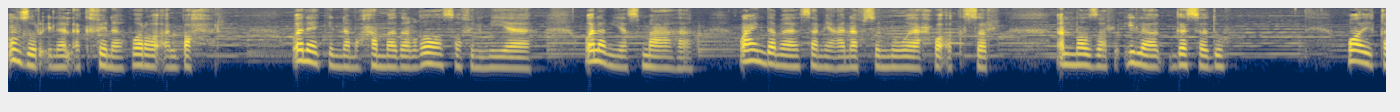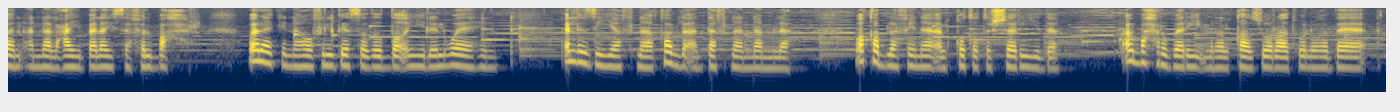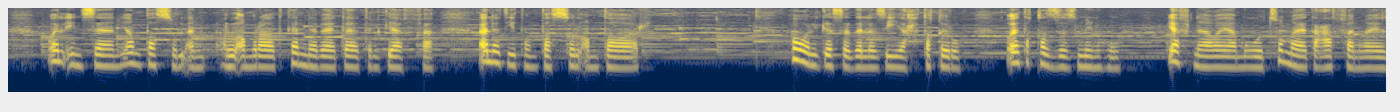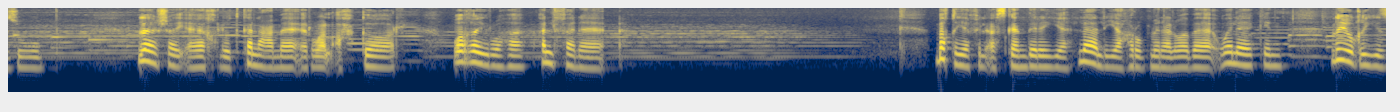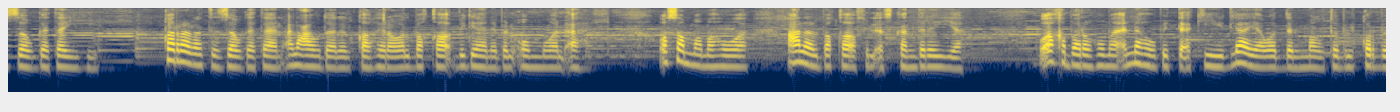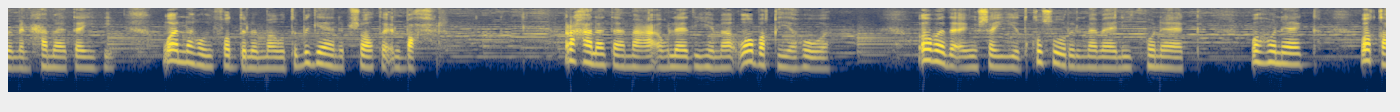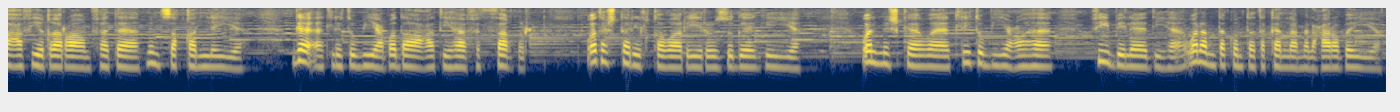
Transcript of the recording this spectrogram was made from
انظر إلى الأكفنة وراء البحر. ولكن محمدا غاص في المياه ولم يسمعها وعندما سمع نفس النواح وأكثر النظر إلى جسده وايقن أن العيب ليس في البحر ولكنه في الجسد الضئيل الواهن الذي يفنى قبل أن تفنى النملة وقبل فناء القطط الشريدة. البحر بريء من القاذورات والوباء والإنسان يمتص الأمراض كالنباتات الجافة التي تمتص الأمطار. هو الجسد الذي يحتقره ويتقزز منه يفنى ويموت ثم يتعفن ويذوب. لا شيء يخلد كالعمائر والأحجار وغيرها الفناء. بقي في الإسكندرية لا ليهرب من الوباء ولكن ليغيظ زوجتيه. قررت الزوجتان العودة للقاهرة والبقاء بجانب الأم والأهل وصمم هو على البقاء في الإسكندرية. وأخبرهما أنه بالتأكيد لا يود الموت بالقرب من حماتيه وأنه يفضل الموت بجانب شاطئ البحر. رحلتا مع أولادهما وبقي هو. وبدأ يشيد قصور المماليك هناك وهناك وقع في غرام فتاة من صقلية جاءت لتبيع بضاعتها في الثغر وتشتري القوارير الزجاجية والمشكاوات لتبيعها في بلادها ولم تكن تتكلم العربية.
